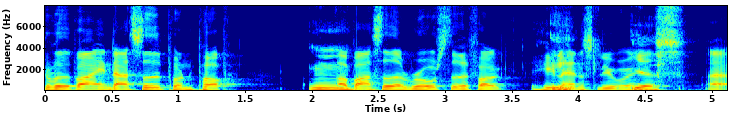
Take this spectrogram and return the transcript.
Du ved, bare en, der er siddet på en pop, Mm. og bare sidder og roastede folk hele I- hans liv, ikke? Yes. Ja,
